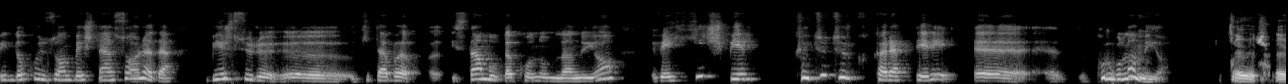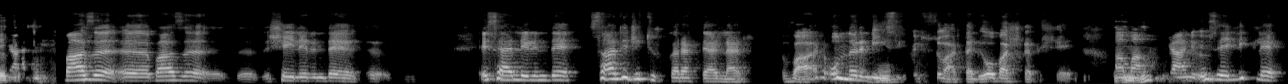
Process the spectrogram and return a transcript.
1915'ten sonra da bir sürü e, kitabı e, İstanbul'da konumlanıyor ve hiçbir kötü Türk karakteri e, kurgulamıyor. Evet, evet. Yani bazı e, bazı e, şeylerinde e, eserlerinde sadece Türk karakterler var. Onların iyisi kötüsü var tabii o başka bir şey. Ama Hı-hı. yani özellikle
